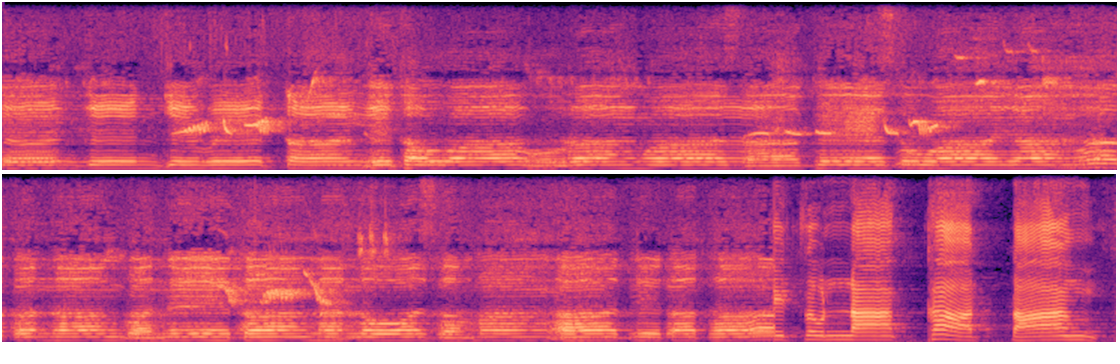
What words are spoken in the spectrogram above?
เกินจินชีวิตตังนิทวาหุรังวาสัเพสุวายังรัตนังปณิตังนันโนสมังอาทิตถาสุนักขาตังส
